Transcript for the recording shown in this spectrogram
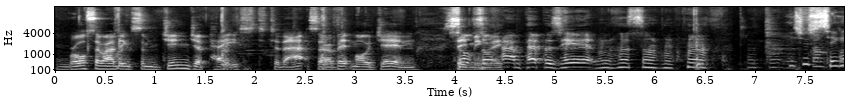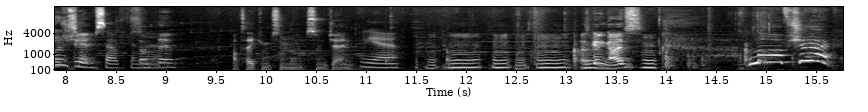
We're also adding some ginger paste to that, so a bit more gin, Salt, salt, and peppers here. He's just singing to himself in there. Something. I'll take him some some gin. Yeah. How's it going, guys? Love Shack!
